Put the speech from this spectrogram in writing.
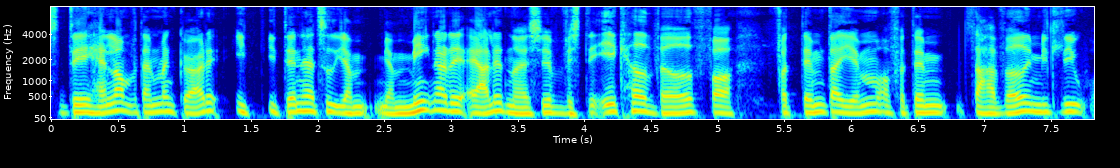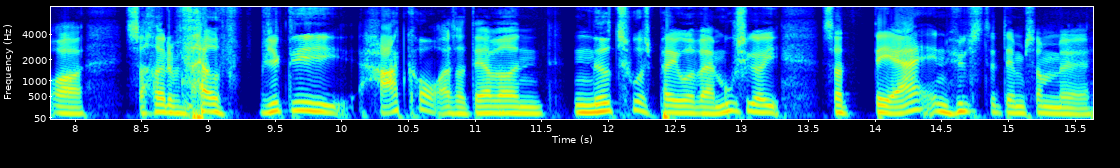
Så det handler om, hvordan man gør det i, i den her tid. Jeg, jeg mener det ærligt, når jeg siger, hvis det ikke havde været for, for dem derhjemme, og for dem, der har været i mit liv, og så havde det været virkelig hardcore. Altså, det har været en nedtursperiode at være musiker i. Så det er en hyldest til dem, som øh,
